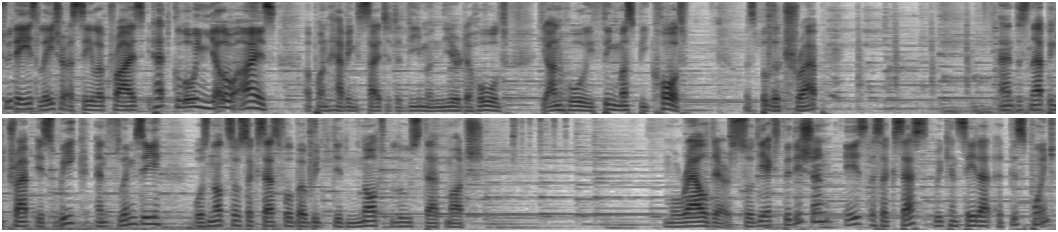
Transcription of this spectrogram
Two days later, a sailor cries, it had glowing yellow eyes. Upon having sighted a demon near the hold, the unholy thing must be caught. Let's build a trap. And the snapping trap is weak and flimsy, was not so successful, but we did not lose that much morale there. So the expedition is a success, we can say that at this point.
